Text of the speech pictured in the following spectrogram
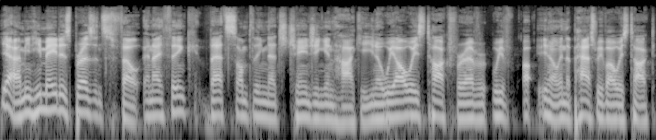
Yeah, I mean, he made his presence felt, and I think that's something that's changing in hockey. You know, we always talk forever. We've, uh, you know, in the past, we've always talked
